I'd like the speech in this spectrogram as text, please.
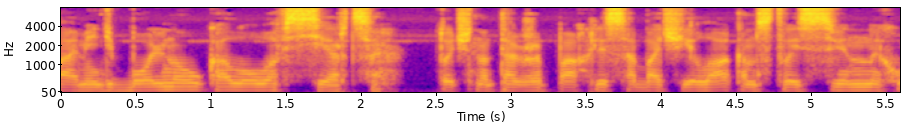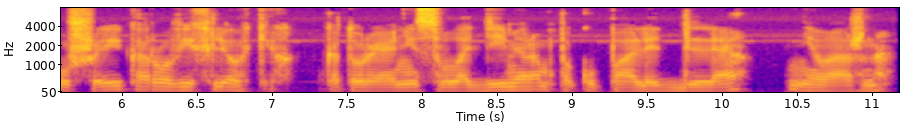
Память больно уколола в сердце. Точно так же пахли собачьи лакомства из свиных ушей и коровьих легких, которые они с Владимиром покупали для... неважно.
